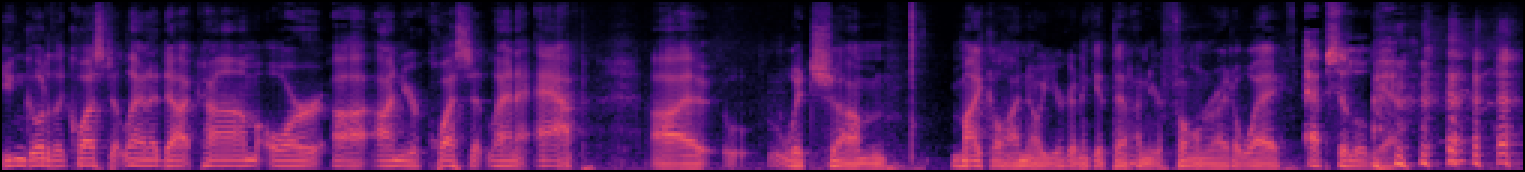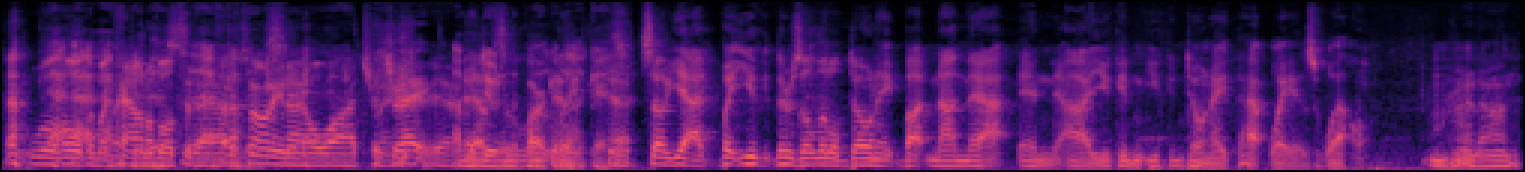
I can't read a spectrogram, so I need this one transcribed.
You can go to thequestatlanta.com or uh, on your Quest Atlanta app, uh, which. Um, Michael, I know you're going to get that on your phone right away. Absolutely. Yeah. We'll hold them accountable this, to that. after Tony and I will watch. That's right. Yeah. I'm gonna do it in the parking lot, Absolutely. guys. So yeah, but you there's a little donate button on that, and uh, you can you can donate that way as well. Right on.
